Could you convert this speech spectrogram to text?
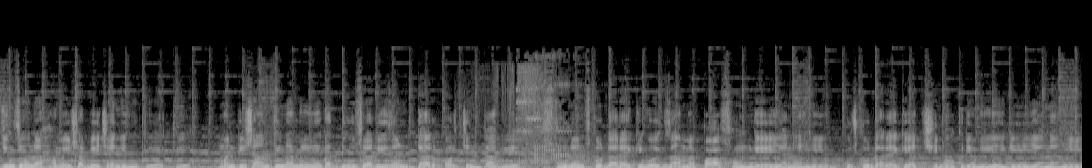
जिनसे उन्हें हमेशा बेचैनी होती रहती है। मन की शांति न मिलने का दूसरा रीज़न डर और चिंता भी है। स्टूडेंट्स को डर है कि वो एग्ज़ाम में पास होंगे या नहीं। कुछ को डर है कि अच्छी नौकरी मिलेगी या नहीं।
